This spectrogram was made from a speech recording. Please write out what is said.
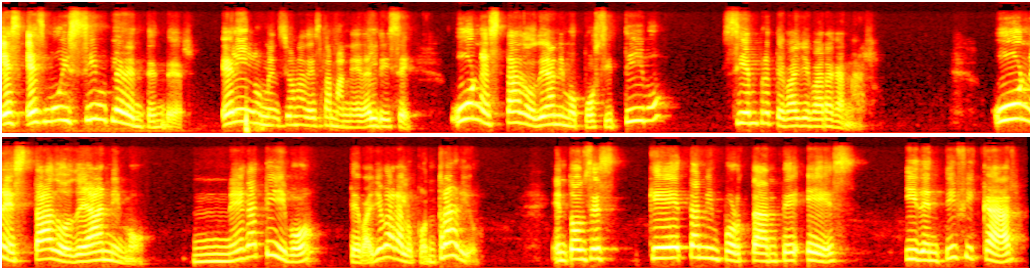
es, es muy simple de entender. Él lo menciona de esta manera. Él dice, un estado de ánimo positivo siempre te va a llevar a ganar. Un estado de ánimo negativo te va a llevar a lo contrario. Entonces, ¿qué tan importante es identificar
